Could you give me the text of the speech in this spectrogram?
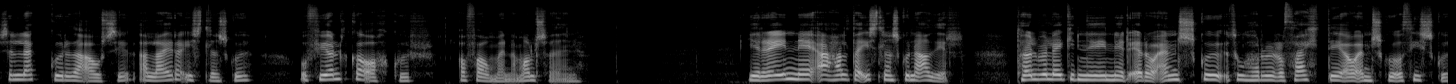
sem leggur það á sig að læra íslensku og fjölga okkur á fámenna málsveðinu. Ég reyni að halda íslenskuna að þér. Tölvuleikinniðinir er á ennsku, þú horfur á þætti á ennsku og þýsku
